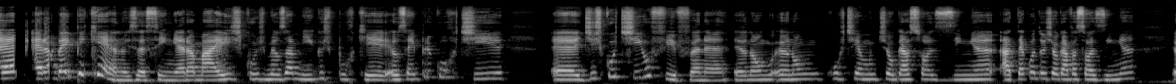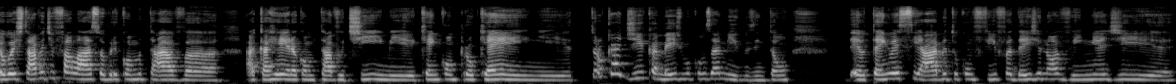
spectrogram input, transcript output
É, era bem pequenos, assim, era mais com os meus amigos, porque eu sempre curti é, discutir o FIFA, né? Eu não, eu não curtia muito jogar sozinha, até quando eu jogava sozinha, eu gostava de falar sobre como tava a carreira, como tava o time, quem comprou quem, e trocar dica mesmo com os amigos. Então, eu tenho esse hábito com FIFA desde novinha de,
